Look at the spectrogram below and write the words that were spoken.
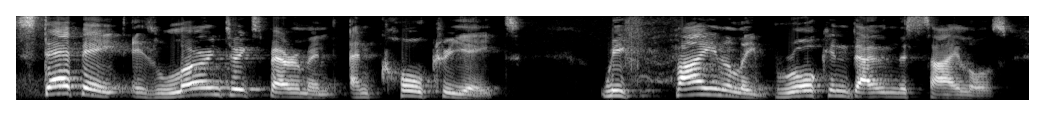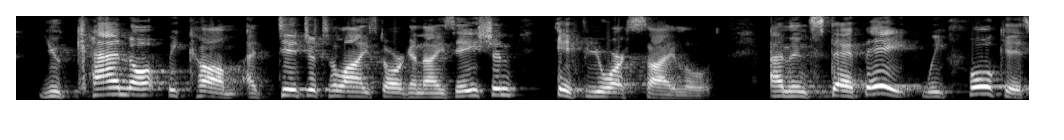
Step eight is learn to experiment and co-create. We've finally broken down the silos. You cannot become a digitalized organization if you are siloed. And in step eight, we focus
